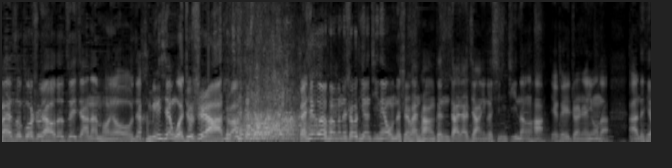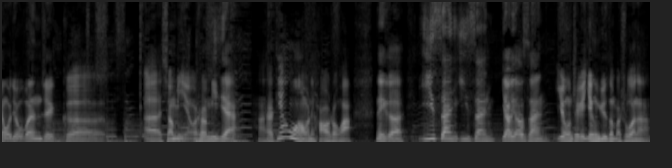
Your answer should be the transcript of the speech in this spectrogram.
来自郭书瑶的《最佳男朋友》，这很明显我就是啊，是吧？感谢各位朋友们的收听，今天我们的神返场跟大家讲一个新技能哈，也可以整人用的啊。那天我就问这个呃小米，我说米姐啊，他掉啊，我说你好好说话，那个一三一三幺幺三用这个英语怎么说呢？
